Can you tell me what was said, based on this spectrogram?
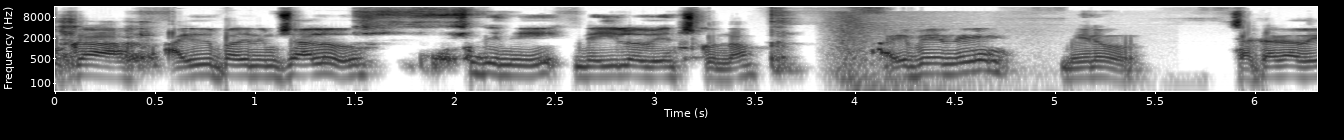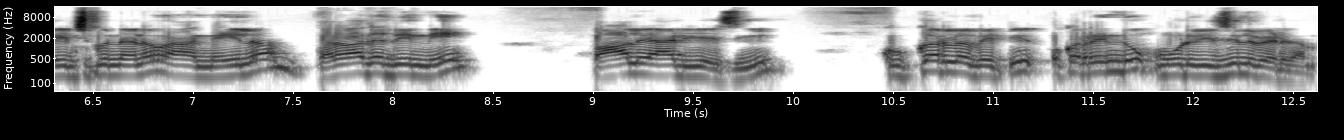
ఒక ఐదు పది నిమిషాలు దీన్ని నెయ్యిలో వేయించుకుందాం. అయిపోయింది. నేను చక్కగా వేయించుకున్నాను ఆ నెయ్యిలో. తర్వాత దీన్ని పాలు యాడ్ చేసి కుక్కర్లో పెట్టి ఒక రెండు మూడు విజిల్ పెడదాం.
